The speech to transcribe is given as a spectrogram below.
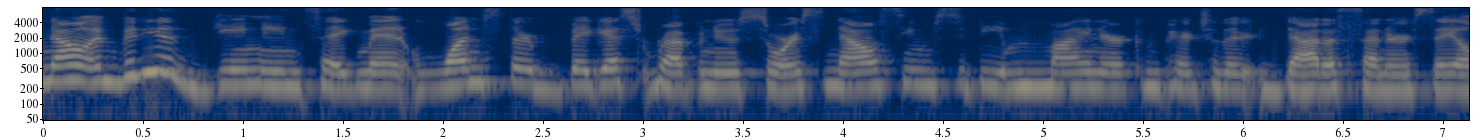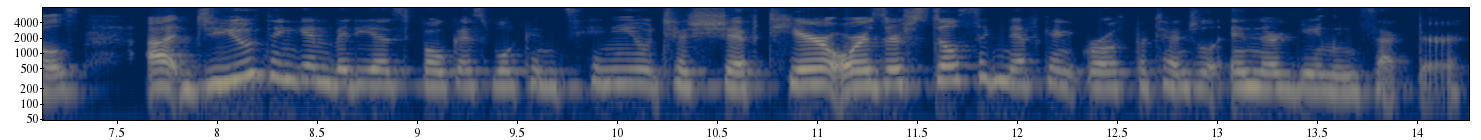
Now, NVIDIA's gaming segment, once their biggest revenue source, now seems to be minor compared to their data center sales. Uh, do you think NVIDIA's focus will continue to shift here, or is there still significant growth potential in their gaming sector?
